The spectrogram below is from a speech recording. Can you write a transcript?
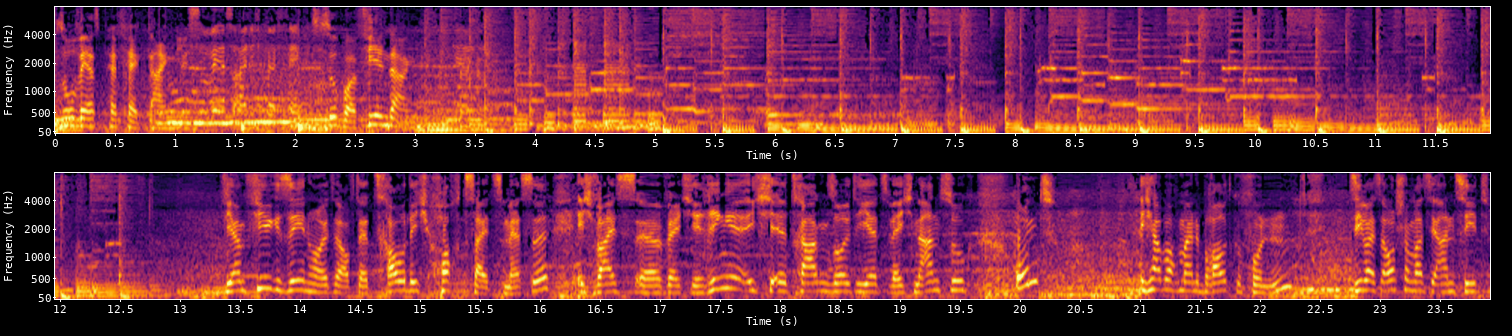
So wäre es perfekt eigentlich. So wäre es eigentlich perfekt. Super, vielen Dank. Wir haben viel gesehen heute auf der Traudig Hochzeitsmesse. Ich weiß, äh, welche Ringe ich äh, tragen sollte jetzt, welchen Anzug. Und ich habe auch meine Braut gefunden. Sie weiß auch schon, was sie anzieht.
